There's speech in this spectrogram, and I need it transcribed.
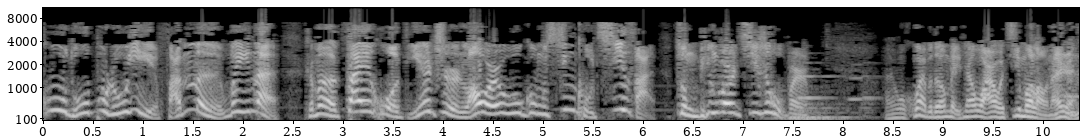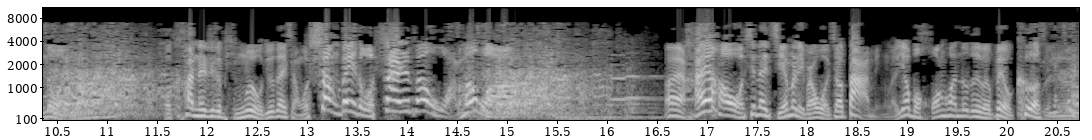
孤独不如意，烦闷危难，什么灾祸叠至，劳而无功，辛苦凄惨，总评分七十五分。哎，我怪不得每天晚上我寂寞老男人呢。我我看着这个评论，我就在想，我上辈子我杀人放火了吗？我，哎，还好我现在节目里边我叫大名了，要不黄欢都得被我克死，你知道吗？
